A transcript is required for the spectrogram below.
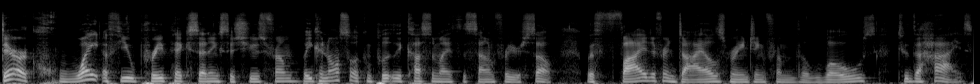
There are quite a few pre-pick settings to choose from, but you can also completely customize the sound for yourself with five different dials ranging from the lows to the highs.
